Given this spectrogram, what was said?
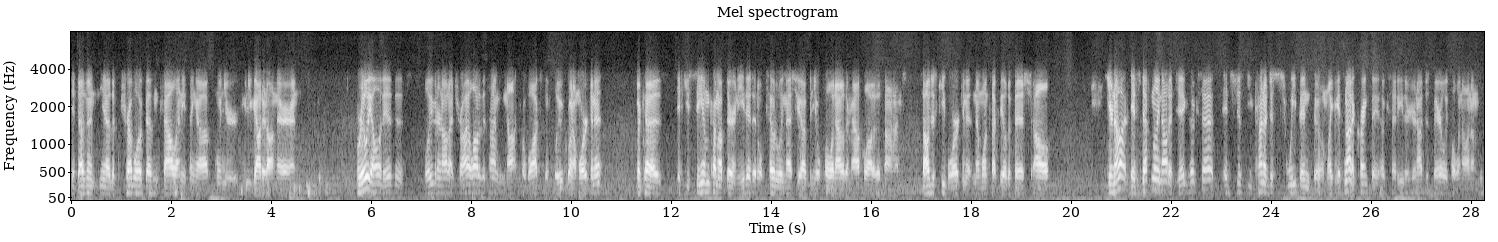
it doesn't, you know, the treble hook doesn't foul anything up when you're when you got it on there. And really, all it is is, believe it or not, I try a lot of the times not to watch the fluke when I'm working it because if you see them come up there and eat it, it'll totally mess you up and you'll pull it out of their mouth a lot of the times. So I'll just keep working it, and then once I feel the fish, I'll. You're not. It's definitely not a jig hook set. It's just you kind of just sweep into them. Like it's not a crankbait hook set either. You're not just barely pulling on them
